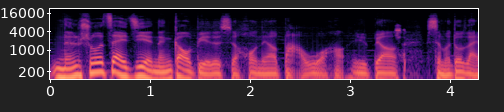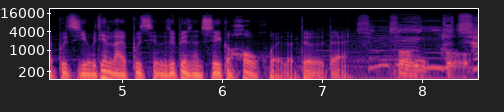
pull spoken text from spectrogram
能说再见能告别的时候呢，要把握哈，因为不要什么都来不及，有一天来不及了，就变成是一个后悔了，对不对？错错。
